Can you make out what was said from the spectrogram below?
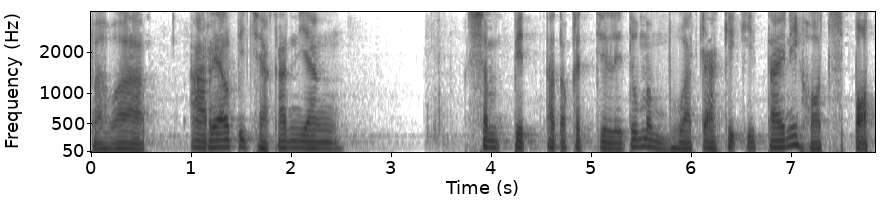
bahwa areal pijakan yang sempit atau kecil itu membuat kaki kita ini hotspot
